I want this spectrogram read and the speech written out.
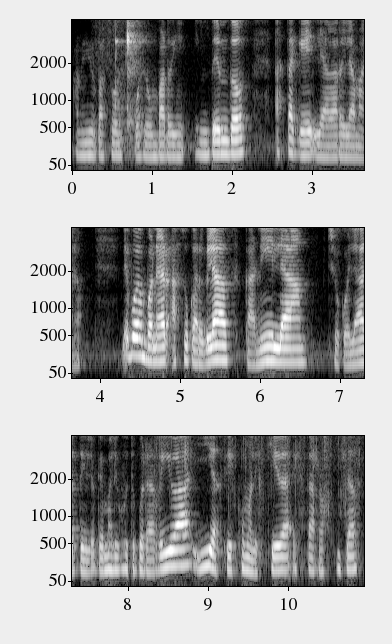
a mí me pasó después de un par de intentos hasta que le agarré la mano. Le pueden poner azúcar glass, canela, chocolate, lo que más les guste por arriba y así es como les queda estas rosquitas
